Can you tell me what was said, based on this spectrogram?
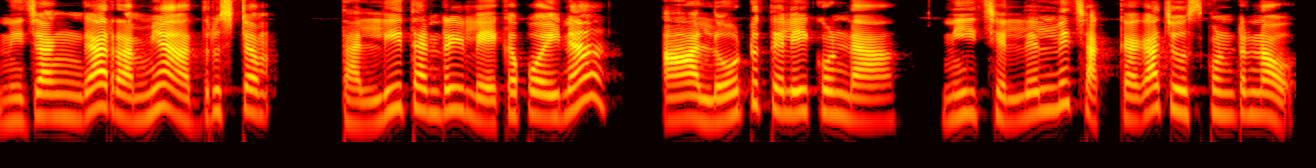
నిజంగా రమ్య అదృష్టం. తల్లి తండ్రి లేకపోయినా ఆ లోటు తెలియకుండా నీ చెల్లెల్ని చక్కగా చూసుకుంటున్నావు.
